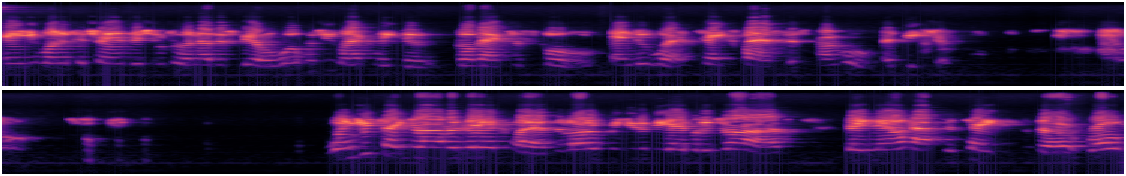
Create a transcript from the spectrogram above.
and you wanted to transition to another field, what would you likely do? Go back to school and do what? Take classes from who? A teacher. When you take driver's ed class, in order for you to be able to drive, they now have to take the road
